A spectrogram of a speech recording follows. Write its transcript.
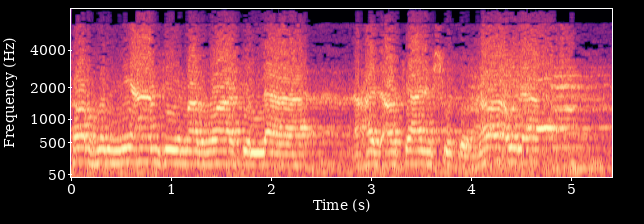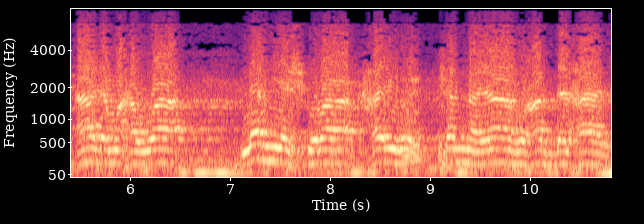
صرف النعم في مرضاة الله. أحد أركان الشكر. هؤلاء آدم وحواء لم يشكرا حيث سمياه عبد الحارث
